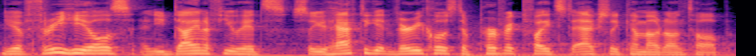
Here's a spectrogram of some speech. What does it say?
You have 3 heals, and you die in a few hits, so you have to get very close to perfect fights to actually come out on top.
